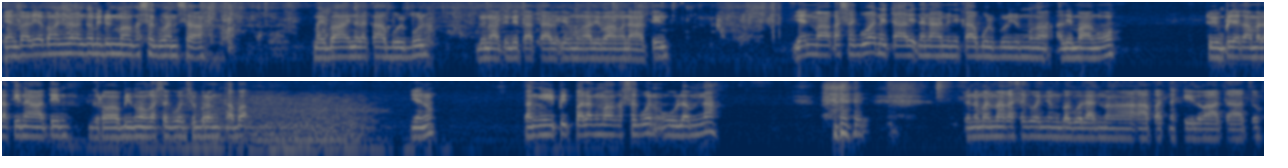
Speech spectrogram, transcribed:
Yan, bali abangan nyo na lang kami dun mga kasagwan sa may bahay nila kabulbul. Doon natin itatali yung mga alimango natin. Yan mga kasagwan, itali na namin ni kabulbul yung mga alimango. Ito yung pinakamalaki natin. Grabe mga kasagwan, sobrang taba. Yan o. Pangipit pa lang mga kasagwan, ulam na. Ito naman mga kasagwan yung bagulan, mga apat na kilo ata ito.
